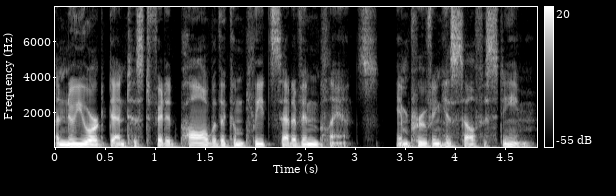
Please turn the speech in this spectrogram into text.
a New York dentist fitted Paul with a complete set of implants, improving his self esteem.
